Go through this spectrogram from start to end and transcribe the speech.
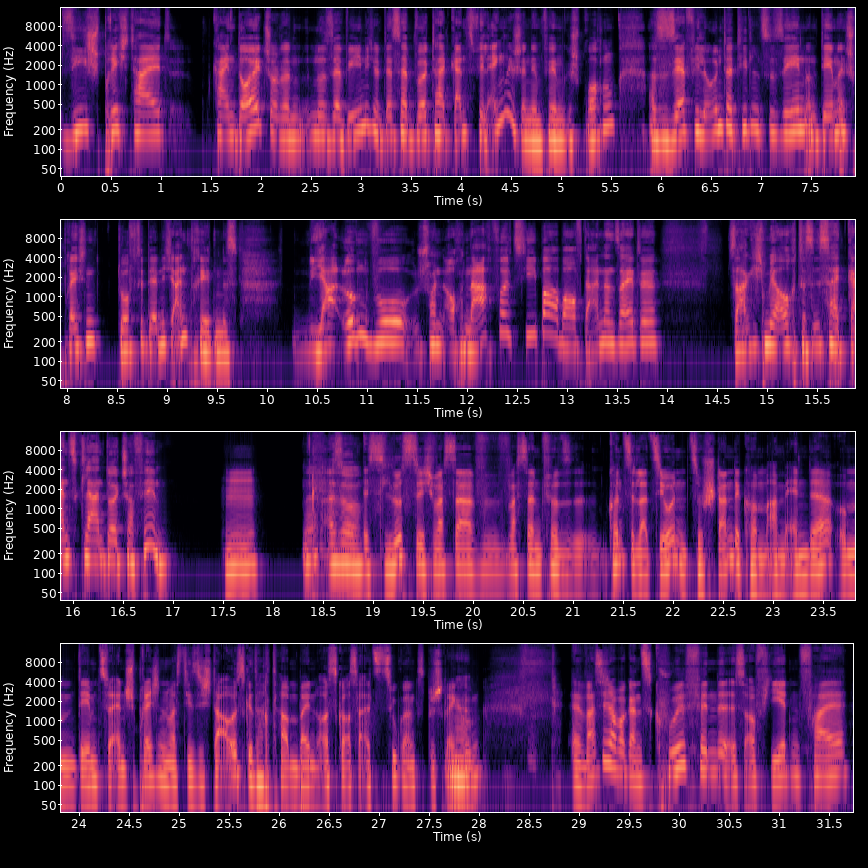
sie spricht halt kein Deutsch oder nur sehr wenig und deshalb wird halt ganz viel Englisch in dem Film gesprochen. Also sehr viele Untertitel zu sehen und dementsprechend durfte der nicht antreten. Ist ja irgendwo schon auch nachvollziehbar, aber auf der anderen Seite sage ich mir auch, das ist halt ganz klar ein deutscher Film. Hm. Ne? Also Ist lustig, was da, was dann für Konstellationen zustande kommen am Ende, um dem zu entsprechen, was die sich da ausgedacht haben bei den Oscars als Zugangsbeschränkung. Äh, Was ich aber ganz cool finde, ist auf jeden Fall,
